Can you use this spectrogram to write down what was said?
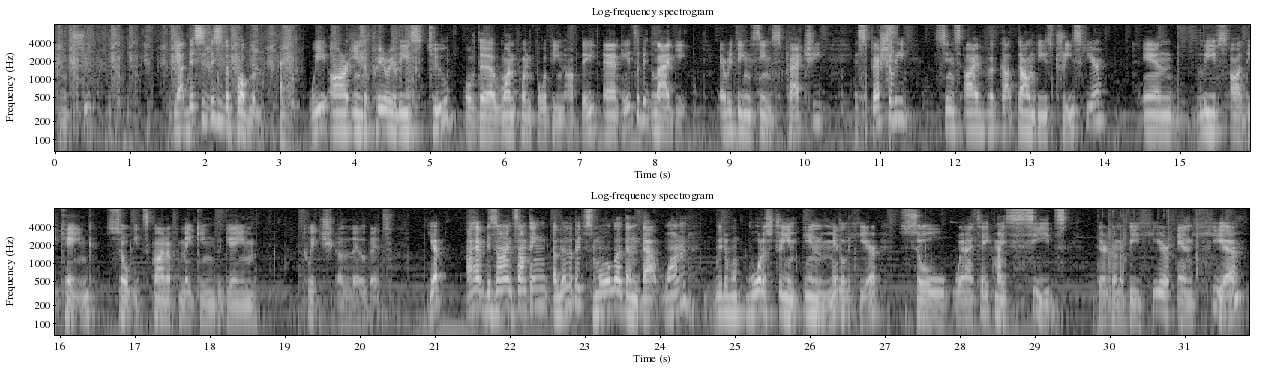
can shoot. Yeah, this is this is the problem. We are in the pre-release 2 of the 1.14 update and it's a bit laggy. Everything seems patchy, especially since I've cut down these trees here and leaves are decaying, so it's kind of making the game twitch a little bit. Yep, I have designed something a little bit smaller than that one with a water stream in middle here. So when I take my seeds, they're gonna be here and here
